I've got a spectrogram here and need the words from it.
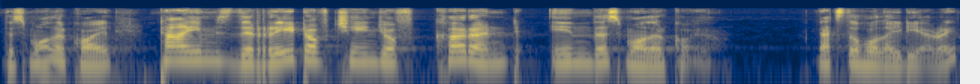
the smaller coil, times the rate of change of current in the smaller coil. That's the whole idea, right?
